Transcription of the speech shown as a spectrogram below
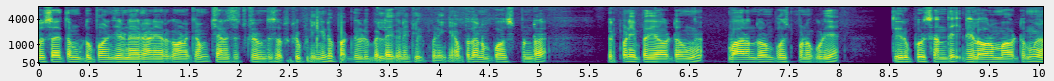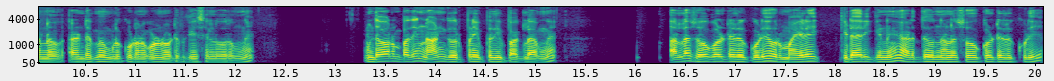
விவசாயத்தம் டூ பாயிண்ட் ஜீரோ நேரம் அனைவருக்கும் வணக்கம். சேனல் சப்ஸ்கிரைப் வந்து சப்ஸ்கிரைப் பண்ணிக்கிட்டு பக்கத்து வீடு பெல் ஐக்கனை கிளிக் பண்ணிக்கங்க. அப்போ தான் நம்ம போஸ்ட் பண்ணுற விற்பனை பதிவாகட்டவங்க வாரந்தோறும் போஸ்ட் பண்ணக்கூடிய திருப்பூர் சந்தை நிலவரம் ஆகட்டும் ரெண்டுமே உங்களுக்கு உடனுக்குடன் நோட்டிஃபிகேஷனில் வருங்க. இந்த வாரம் பார்த்தீங்கன்னா நான்கு விற்பனை பதிவு பார்க்கலாமுங்க. நல்ல சோ குவாலிட்டி இருக்கக்கூடிய ஒரு மயிலை கிடாரிக்கணுங்க அடுத்து வந்து நல்ல சோ குவாலிட்டி இருக்கக்கூடிய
